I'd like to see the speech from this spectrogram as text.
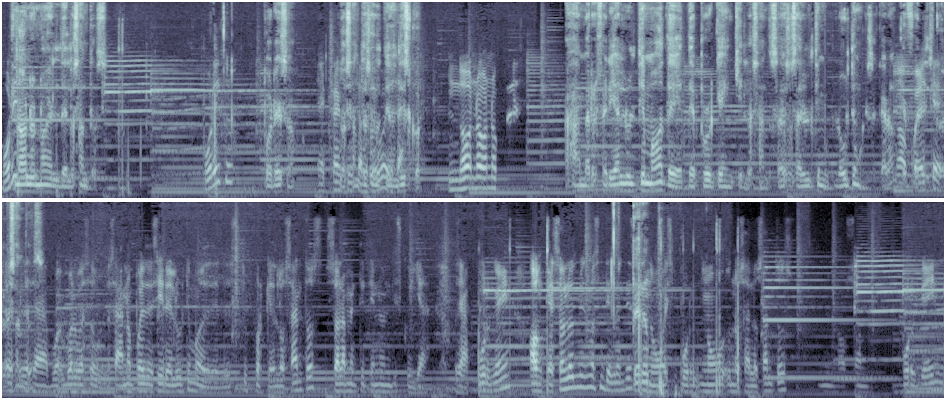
Por eso, No, no, no, el de los Santos. por eso. Por eso. Exacto, Los Santos solo tienen o sea, disco. No, no, no. Ajá, me refería al último de, de Purgenki y los Santos, ¿sabes? O sea, el último, lo último que sacaron, No, que fue el pues es disco que, de los o Santos. sea, vu- vuelvo a eso, o sea, no puedes decir el último de, de porque Los Santos solamente tiene un disco y ya. O sea, Pur Game, aunque son los mismos integrantes, Pero- no es Pur, no, no, o sea, Los Santos no son Pur Game.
